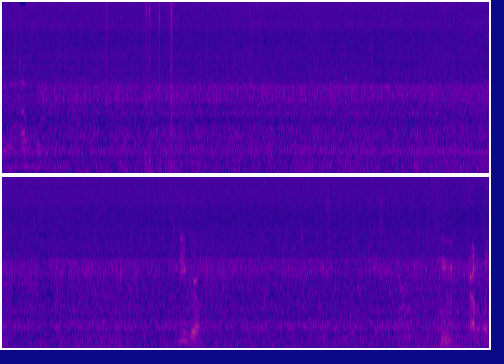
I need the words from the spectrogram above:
Yeah, have them. Hey, girl. probably.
